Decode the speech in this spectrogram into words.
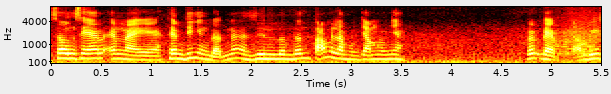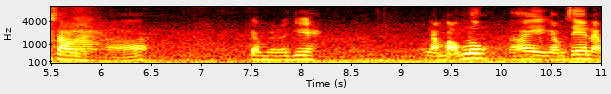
Sơn xe em này thêm chứng nhận định á, zin lên đến 85 phần trăm luôn nha. Rất đẹp cảm biến sau này camera ge gầm bọng luôn. Đây, gầm xe nè.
